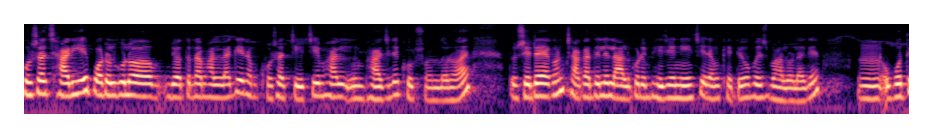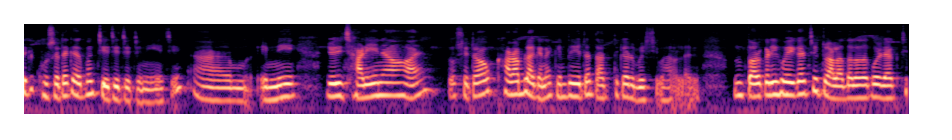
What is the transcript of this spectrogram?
খোসা ছাড়িয়ে পটলগুলো যতটা ভালো লাগে এরকম খোসা চেঁচে ভালো ভাজলে খুব সুন্দর হয়। তো সেটা এখন ছাকা তেলে লাল করে ভেজে নিয়েছি এরকম খেতেও বেশ ভালো লাগে। উম, ওপর থেকে খোসাটাকে একদম চেঁচে চেঁচে নিয়েছি। আর এমনি যদি ছাড়িয়ে নেওয়া হয় তো সেটাও খারাপ লাগে না কিন্তু এটা তার থেকে আরও বেশি ভালো লাগে। তরকারি হয়ে গেছে একটু আলাদা আলাদা করে রাখছি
